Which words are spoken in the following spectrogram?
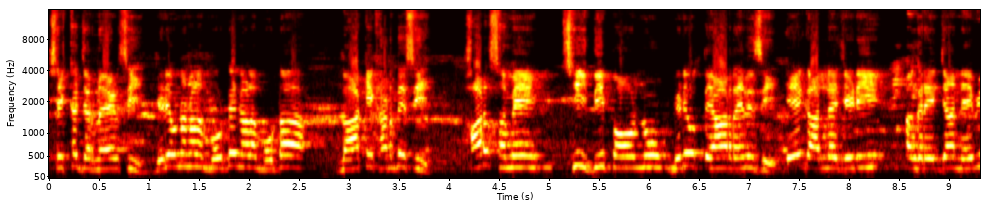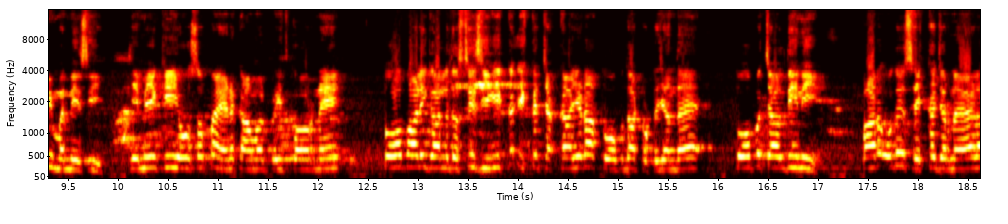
ਸਿੱਖ ਜਰਨੈਲ ਸੀ, ਜਿਹੜੇ ਉਹਨਾਂ ਨਾਲ ਮੋਢੇ ਨਾਲ ਮੋਢਾ ਲਾ ਕੇ ਖੜਦੇ ਸੀ ਹਰ ਸਮੇਂ ਸ਼ਹੀਦੀ ਪਾਉਣ ਨੂੰ ਜਿਹੜੇ ਉਹ ਤਿਆਰ ਰਹਿੰਦੇ ਸੀ। ਇਹ ਗੱਲ ਹੈ ਜਿਹੜੀ ਅੰਗਰੇਜ਼ਾਂ ਨੇ ਵੀ ਮੰਨੀ ਸੀ। ਜਿਵੇਂ ਕਿ ਉਸ ਭੈਣ ਕਮਲਪ੍ਰੀਤ ਕੌਰ ਨੇ ਤੋਪ ਵਾਲੀ ਗੱਲ ਦੱਸੀ ਸੀ ਕਿ ਇੱਕ ਚੱਕਾ ਜਿਹੜਾ ਤੋਪ ਦਾ ਟੁੱਟ ਜਾਂਦਾ ਹੈ, ਤੋਪ ਚੱਲਦੀ ਨਹੀਂ। ਪਰ ਉਹਦੇ ਸਿੱਖ ਜਰਨੈਲ,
